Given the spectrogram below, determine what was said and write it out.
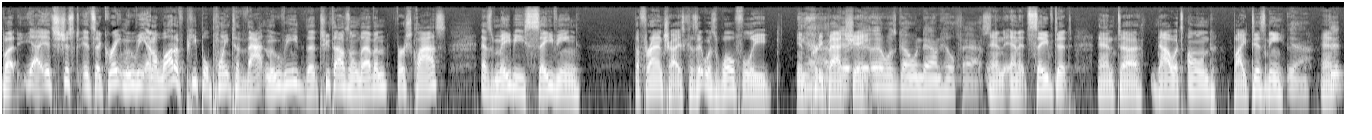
But yeah, it's just it's a great movie and a lot of people point to that movie, the 2011 First Class as maybe saving the franchise cuz it was woefully in Yeah, pretty bad it- shape. It, it was going downhill fast. and and it saved it and uh, now it's owned by Disney. yeah. And did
